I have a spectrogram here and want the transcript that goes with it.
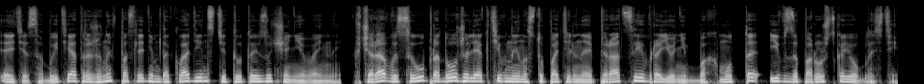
Эти события отражены в последнем докладе Института изучения войны. Вчера ВСУ продолжили активные наступательные операции в районе Бахмута и в Запорожской области.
